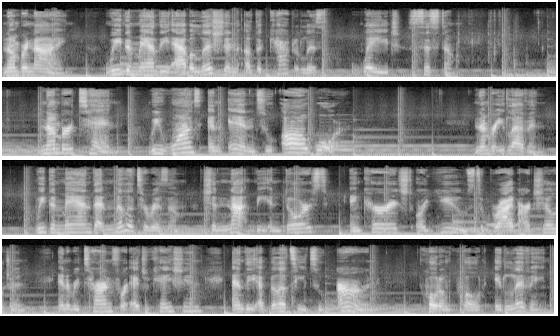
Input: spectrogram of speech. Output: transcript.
Number nine, we demand the abolition of the capitalist wage system. Number 10, we want an end to all war. Number 11, we demand that militarism should not be endorsed, encouraged, or used to bribe our children in return for education and the ability to earn, quote unquote, a living.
